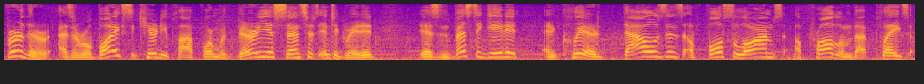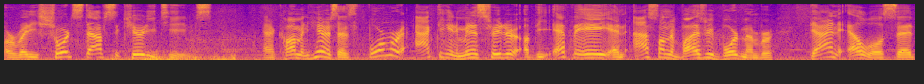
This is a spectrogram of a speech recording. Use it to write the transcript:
Further, as a robotic security platform with various sensors integrated, it has investigated and cleared thousands of false alarms, a problem that plagues already short-staffed security teams. And a comment here says, former acting administrator of the FAA and Asylon Advisory Board member Dan Elwell said,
